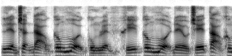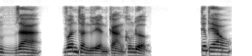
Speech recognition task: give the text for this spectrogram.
liền trận đạo công hội cùng luyện khí công hội đều chế tạo không ra, vân thần liền càng không được. Tiếp theo,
